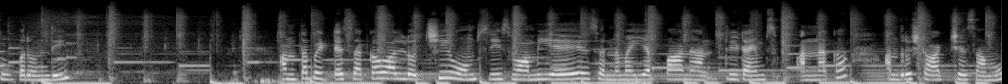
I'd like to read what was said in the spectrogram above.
సూపర్ ఉంది. అంతా పెట్టేశాక వాళ్ళు వచ్చి ఓం శ్రీ స్వామి ఏ సన్నమయ్యప్ప అని త్రీ టైమ్స్ అన్నాక అందరూ స్టార్ట్ చేశాము.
